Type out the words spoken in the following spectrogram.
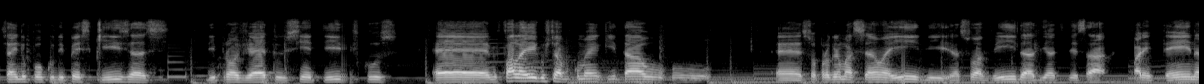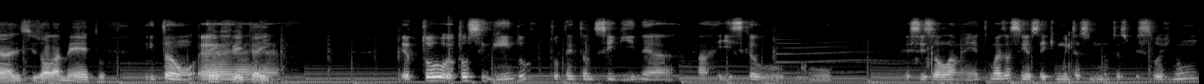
saindo um pouco de pesquisas, de projetos científicos. É, me fala aí, Gustavo, como é que está o, o é, sua programação aí de, na sua vida diante dessa quarentena, desse isolamento? Então, tem é... feito aí? Eu tô, eu tô seguindo, tô tentando seguir, né, a, a risca o, o, esse isolamento, mas assim, eu sei que muitas, muitas pessoas não,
